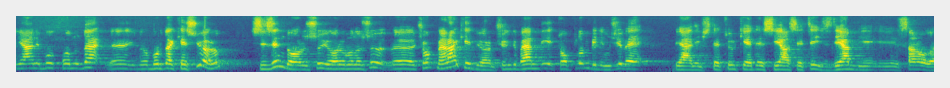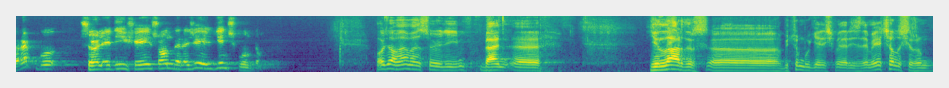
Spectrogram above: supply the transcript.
yani bu konuda e, burada kesiyorum. Sizin doğrusu yorumunuzu e, çok merak ediyorum. Çünkü ben bir toplum bilimci ve yani işte Türkiye'de siyaseti izleyen bir insan olarak bu söylediği şeyi son derece ilginç buldum. Hocam hemen söyleyeyim. Ben e, yıllardır e, bütün bu gelişmeleri izlemeye çalışırım.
